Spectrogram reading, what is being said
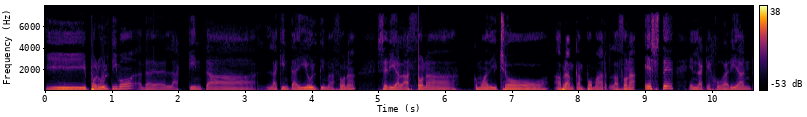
Y por último, la quinta, la quinta y última zona sería la zona, como ha dicho Abraham Campomar, la zona este, en la que jugarían,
